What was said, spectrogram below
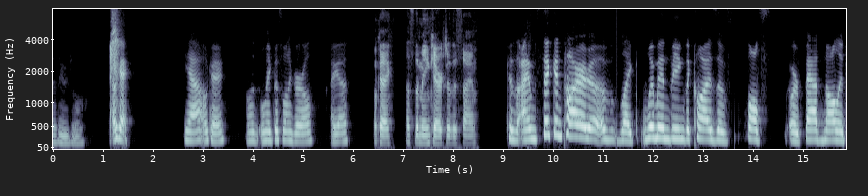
as usual. Okay. yeah, okay. We'll, we'll make this one a girl, I guess. Okay, that's the main character this time. Because I'm sick and tired of, like, women being the cause of false or bad knowledge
